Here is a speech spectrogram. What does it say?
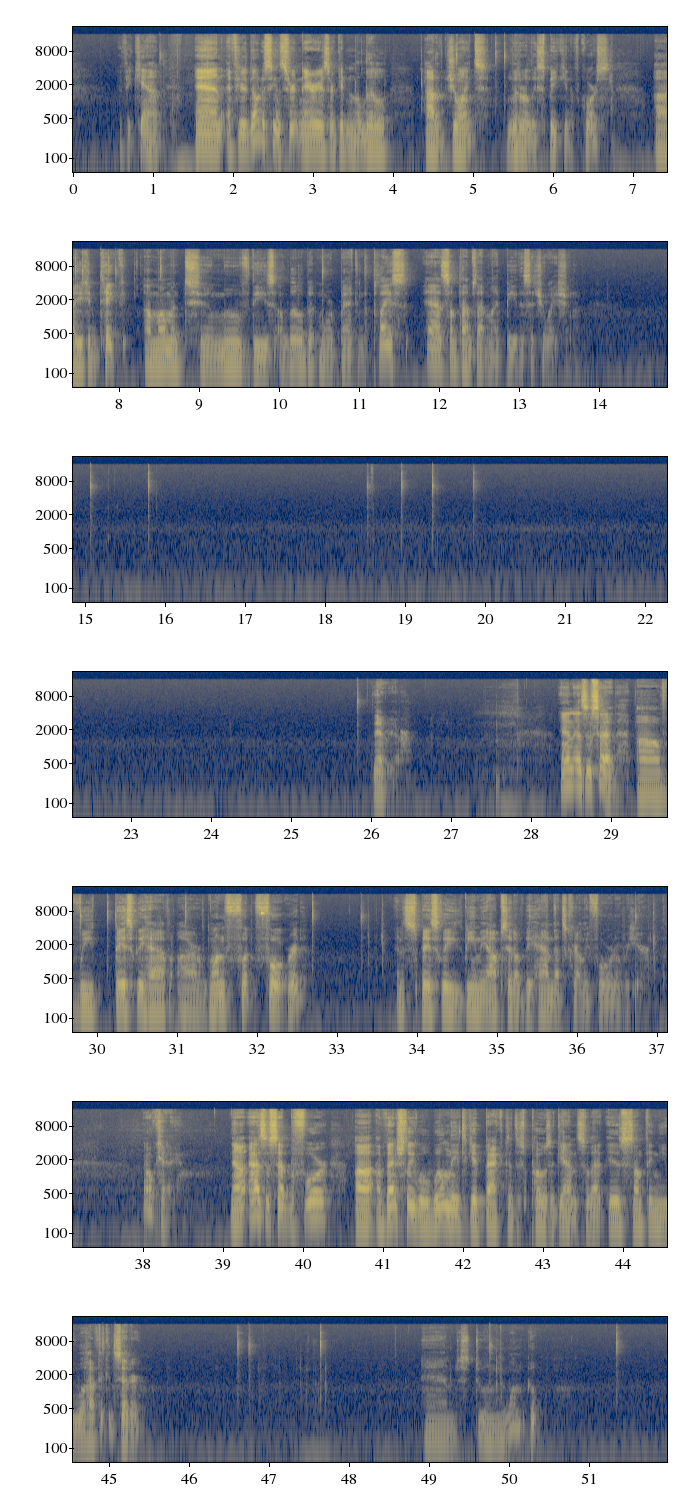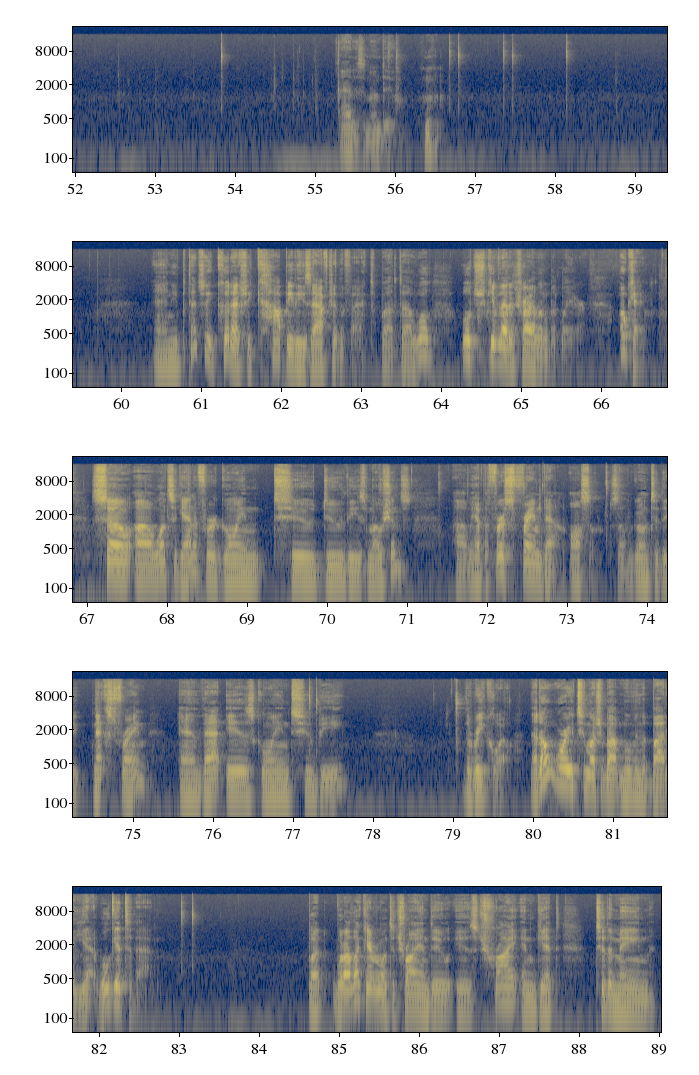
if you can. And if you're noticing certain areas are getting a little out of joint, literally speaking, of course, uh, you can take a moment to move these a little bit more back into place, as sometimes that might be the situation. There we are. And as I said, uh, we basically have our one foot forward, and it's basically being the opposite of the hand that's currently forward over here. Okay. Now, as I said before, uh, eventually we will need to get back to this pose again, so that is something you will have to consider. And just doing one, oop, That is an undo. and you potentially could actually copy these after the fact, but uh, we'll, we'll give that a try a little bit later. Okay, so uh, once again, if we're going to do these motions, uh, we have the first frame down. Awesome. So we're going to the next frame, and that is going to be the recoil. Now don't worry too much about moving the body yet. We'll get to that. But what I'd like everyone to try and do is try and get to the main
